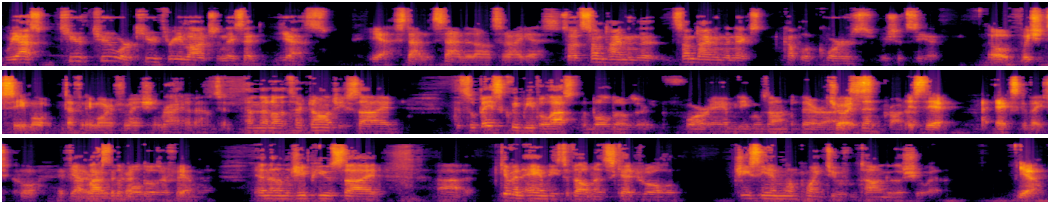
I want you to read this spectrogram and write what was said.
we asked Q2 or Q3 launch, and they said yes. Yeah, standard standard answer, I guess. So it's sometime in the sometime in the next couple of quarters we should see it. Oh, we should see more, definitely more information Right. about it. And then on the technology side, this will basically be the last of the bulldozers before AMD moves on to their uh, Choice. Zen product. It's the excavator core. If yeah, I last of the bulldozer family. And then on the GPU side, uh, given AMD's development schedule, GCN 1.2 from Tonga is a shoe in. Yeah.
